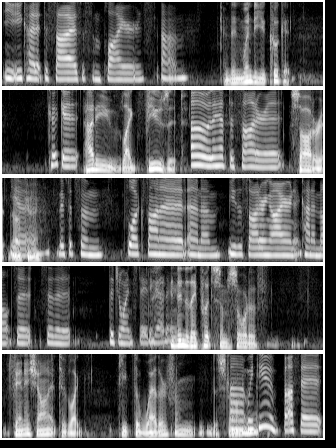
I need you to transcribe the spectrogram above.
you, you cut it to size with some pliers. Um, And then when do you cook it? cook it. How do you like fuse it, Oh, they have to solder it. solder it? Yeah. Okay. They put some flux on it and um, use a soldering iron. It kind of melts it so that it the joints stay together. And then do they put some sort of finish on it to like keep the weather from destroying Uh, we it? do buff it.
